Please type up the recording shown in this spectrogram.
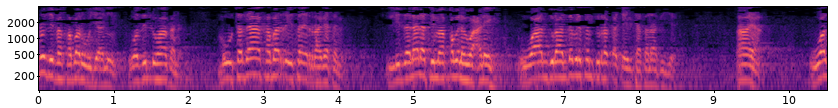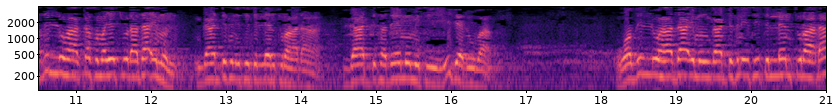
xudifa kabaruu jaaniin wadilluhaa kana mubtadaa kabarri isaa irraa gatame lidalaalati maa qablahu calayh waan duraan dabre santu irra qaceelcha tanaafiyye aaya wadilluhaa akkasuma jechuudha daa'imun gaaddisni isiitilleen turaadha gaaddisa deemuu miti jedhuuba. وظلها دائم قادسني إسيت اللين ترادha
